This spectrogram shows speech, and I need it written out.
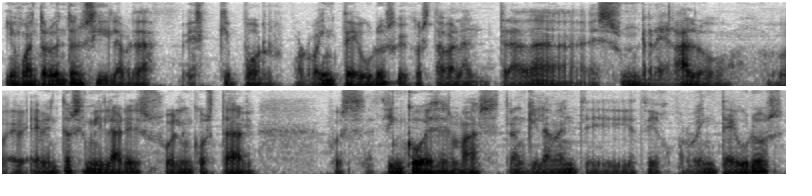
Y en cuanto al evento en sí, la verdad es que por, por 20 euros que costaba la entrada es un regalo. E-, eventos similares suelen costar pues 5 veces más tranquilamente. Y yo te digo, por 20 euros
